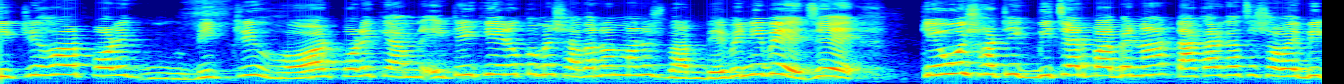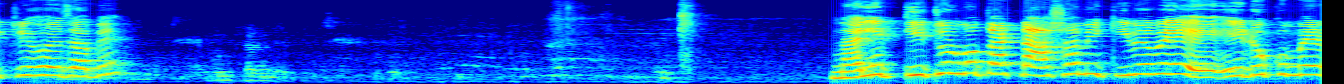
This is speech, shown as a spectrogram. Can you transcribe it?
বিক্রি হওয়ার পরে, বিক্রি হওয়ার পরে কি আমরা, এটাই কি এরকমের সাধারণ মানুষ ভেবে নিবে যে কেউ সঠিক বিচার পাবে না, টাকার কাছে সবাই বিক্রি হয়ে যাবে? নাইলে টিটুর মতো একটা আসামি কীভাবে এরকমের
